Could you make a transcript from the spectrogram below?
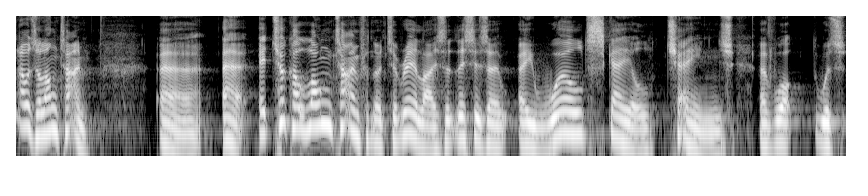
That was a long time. Uh, uh, it took a long time for them to realize that this is a, a world scale change of what was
